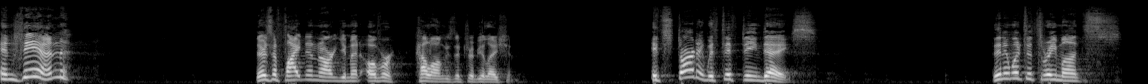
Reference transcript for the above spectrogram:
And then there's a fight and an argument over how long is the tribulation. It started with 15 days. Then it went to three months.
